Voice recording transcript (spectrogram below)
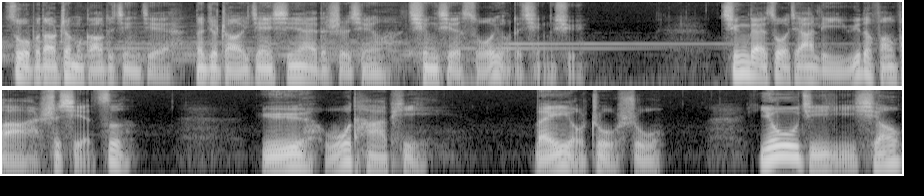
做不到这么高的境界，那就找一件心爱的事情，倾泻所有的情绪。清代作家李渔的方法是写字，余无他癖，唯有著书，忧极以消，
